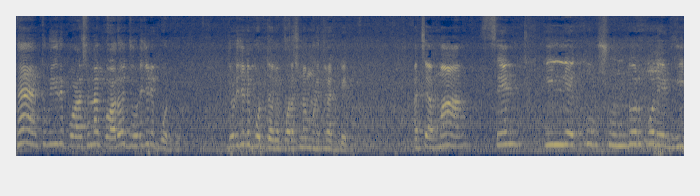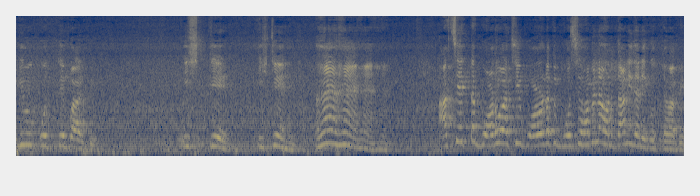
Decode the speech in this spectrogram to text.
হ্যাঁ তুমি যদি পড়াশোনা করো, জোরে জোরে পড়বে। জোরে জোরে পড়তে হবে, পড়াশোনা মনে থাকবে। আচ্ছা মা, সেন্ট কিনলে খুব সুন্দর করে ভিডিও করতে পারবে। স্ট্যান্ড স্ট্যান্ড হ্যাঁ হ্যাঁ হ্যাঁ হ্যাঁ। আছে একটা বড় আছে, বড়টা তো বসে হবে না, ওটা দাঁড়িয়ে দাঁড়িয়ে করতে হবে।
